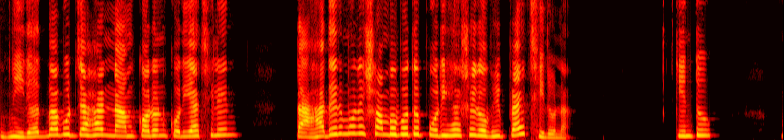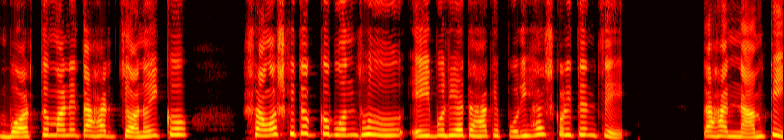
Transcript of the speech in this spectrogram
নীরদবাবুর যাহার নামকরণ করিয়াছিলেন, তাহাদের মনে সম্ভবত পরিহাসের অভিপ্রায় ছিল না। কিন্তু বর্তমানে তাহার জনৈক, সংস্কৃতজ্ঞ বন্ধু এই বলিয়া তাহাকে পরিহাস করিতেন যে তাহার নামটি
